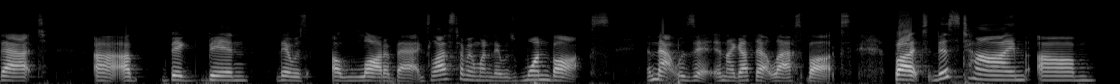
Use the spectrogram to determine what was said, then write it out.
that uh, a big bin. There was a lot of bags. Last time I went, there was one box, and that was it. And I got that last box. But this time, um,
